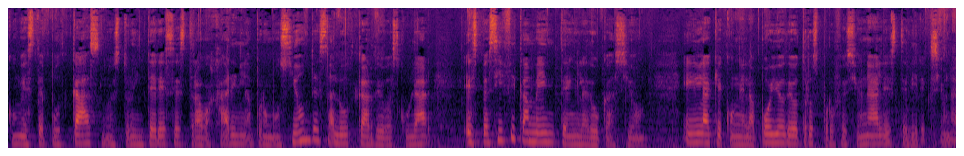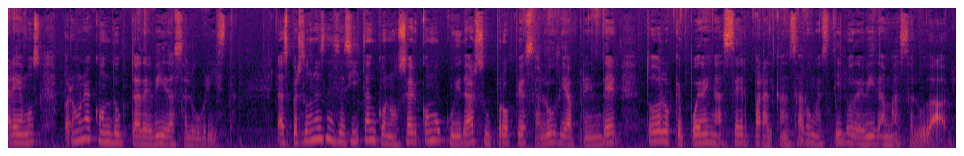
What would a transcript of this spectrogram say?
Con este podcast nuestro interés es trabajar en la promoción de salud cardiovascular, específicamente en la educación, en la que con el apoyo de otros profesionales te direccionaremos para una conducta de vida salubrista. Las personas necesitan conocer cómo cuidar su propia salud y aprender todo lo que pueden hacer para alcanzar un estilo de vida más saludable.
